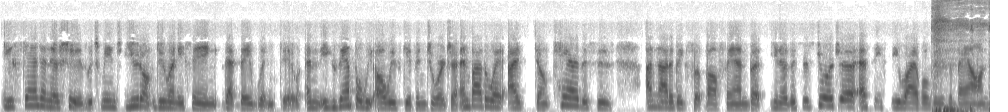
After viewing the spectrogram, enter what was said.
you stand in their shoes, which means you don't do anything that they wouldn't do. And the example we always give in Georgia, and by the way, I don't care. This is, I'm not a big football fan, but you know, this is Georgia. SEC rivalries abound.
